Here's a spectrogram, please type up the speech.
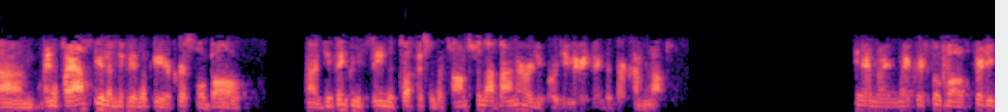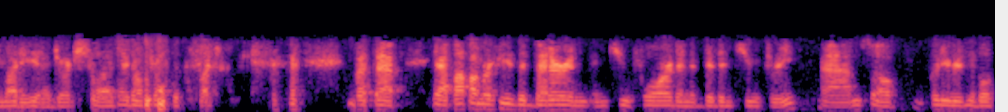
Um and if I ask you to maybe look at your crystal ball, uh, do you think we've seen the toughest of the comps in that banner, or do you maybe think that they're coming up? Yeah, my crystal ball is pretty muddy, uh, George, so I don't trust it much. Yeah, Papa Murphy's did better in Q4 than it did in Q3. Um, pretty reasonable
